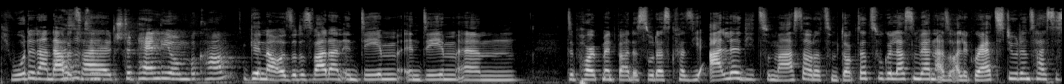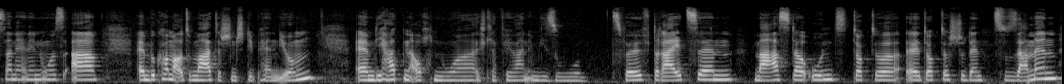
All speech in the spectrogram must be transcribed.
Ich wurde dann da Hast bezahlt. Du Stipendium bekommen? Genau, also das war dann in dem, in dem ähm, Department war das so, dass quasi alle, die zum Master oder zum Doktor zugelassen werden, also alle Grad Students heißt es dann ja in den USA, ähm, bekommen automatisch ein Stipendium. Ähm, die hatten auch nur, ich glaube, wir waren irgendwie so 12, 13 Master- und Doktor, äh, Doktorstudenten zusammen.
